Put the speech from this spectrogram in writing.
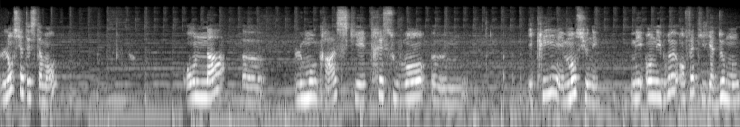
l'Ancien Testament, on a euh, le mot grâce qui est très souvent euh, écrit et mentionné. Mais en hébreu, en fait, il y a deux mots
